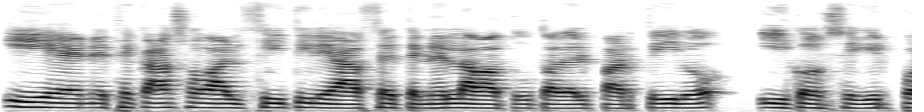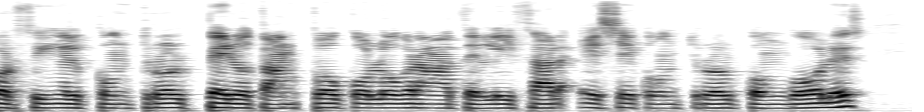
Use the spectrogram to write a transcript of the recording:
Y en este caso al City le hace tener la batuta del partido y conseguir por fin el control, pero tampoco logran materializar ese control con goles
